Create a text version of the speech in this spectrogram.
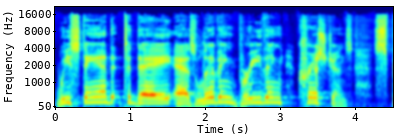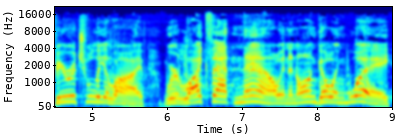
We stand today as living, breathing Christians, spiritually alive. We're like that now in an ongoing way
